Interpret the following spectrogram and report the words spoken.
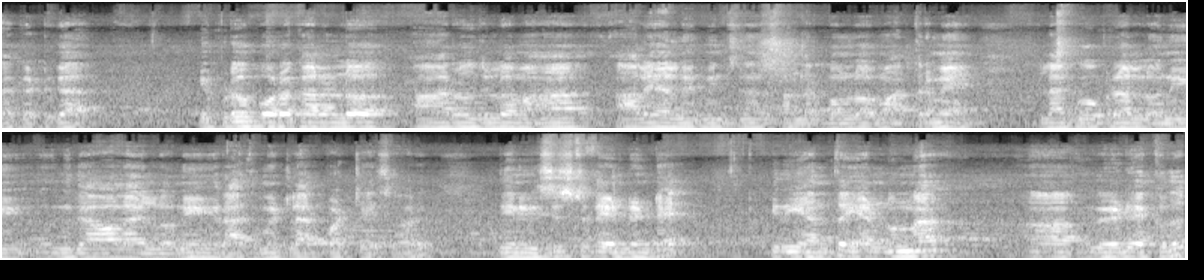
తగ్గట్టుగా ఎప్పుడో పూర్వకాలంలో ఆ రోజుల్లో మహా ఆలయాలు నిర్మించిన సందర్భంలో మాత్రమే ఇలా గోపురాల్లోని దేవాలయాల్లోని రాతి మెట్లు ఏర్పాటు చేసేవారు. దీని విశిష్టత ఏంటంటే ఇది ఎంత ఎండున్నా వేడి ఎక్కదు.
